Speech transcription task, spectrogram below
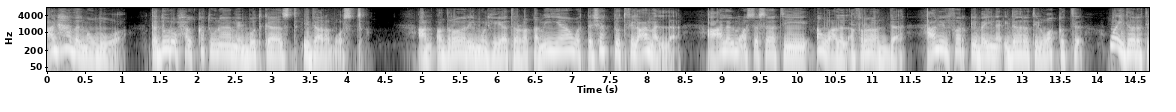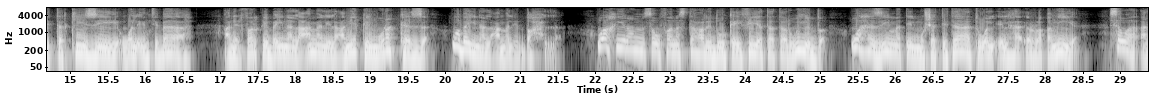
عن هذا الموضوع تدور حلقتنا من بودكاست إدارة بوست. عن أضرار الملهيات الرقمية والتشتت في العمل على المؤسسات أو على الأفراد. عن الفرق بين إدارة الوقت وإدارة التركيز والانتباه. عن الفرق بين العمل العميق المركز وبين العمل الضحل. وأخيرا سوف نستعرض كيفية ترويض وهزيمة المشتتات والإلهاء الرقمي سواء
